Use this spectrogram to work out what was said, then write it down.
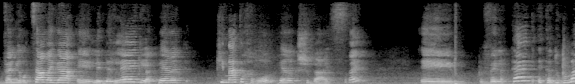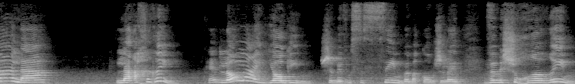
ואני רוצה רגע לדלג לפרק כמעט אחרון, פרק 17, ולתת את הדוגמה לאחרים, כן? לא ליוגים שמבוססים במקום שלהם ומשוחררים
